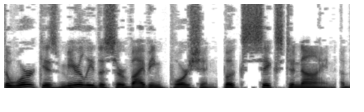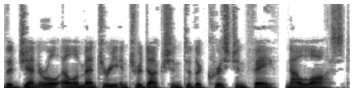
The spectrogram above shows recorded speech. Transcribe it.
The work is merely the surviving portion books 6 to 9 of the general elementary introduction to the Christian faith, now lost.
